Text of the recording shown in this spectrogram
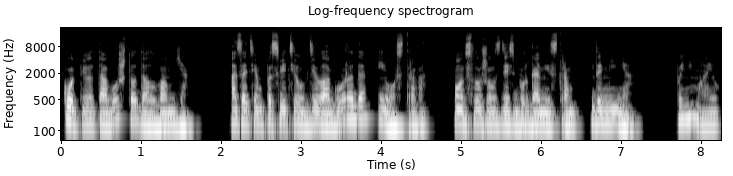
копию того, что дал вам я, а затем посвятил в дела города и острова. Он служил здесь бургомистром до меня». «Понимаю»,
